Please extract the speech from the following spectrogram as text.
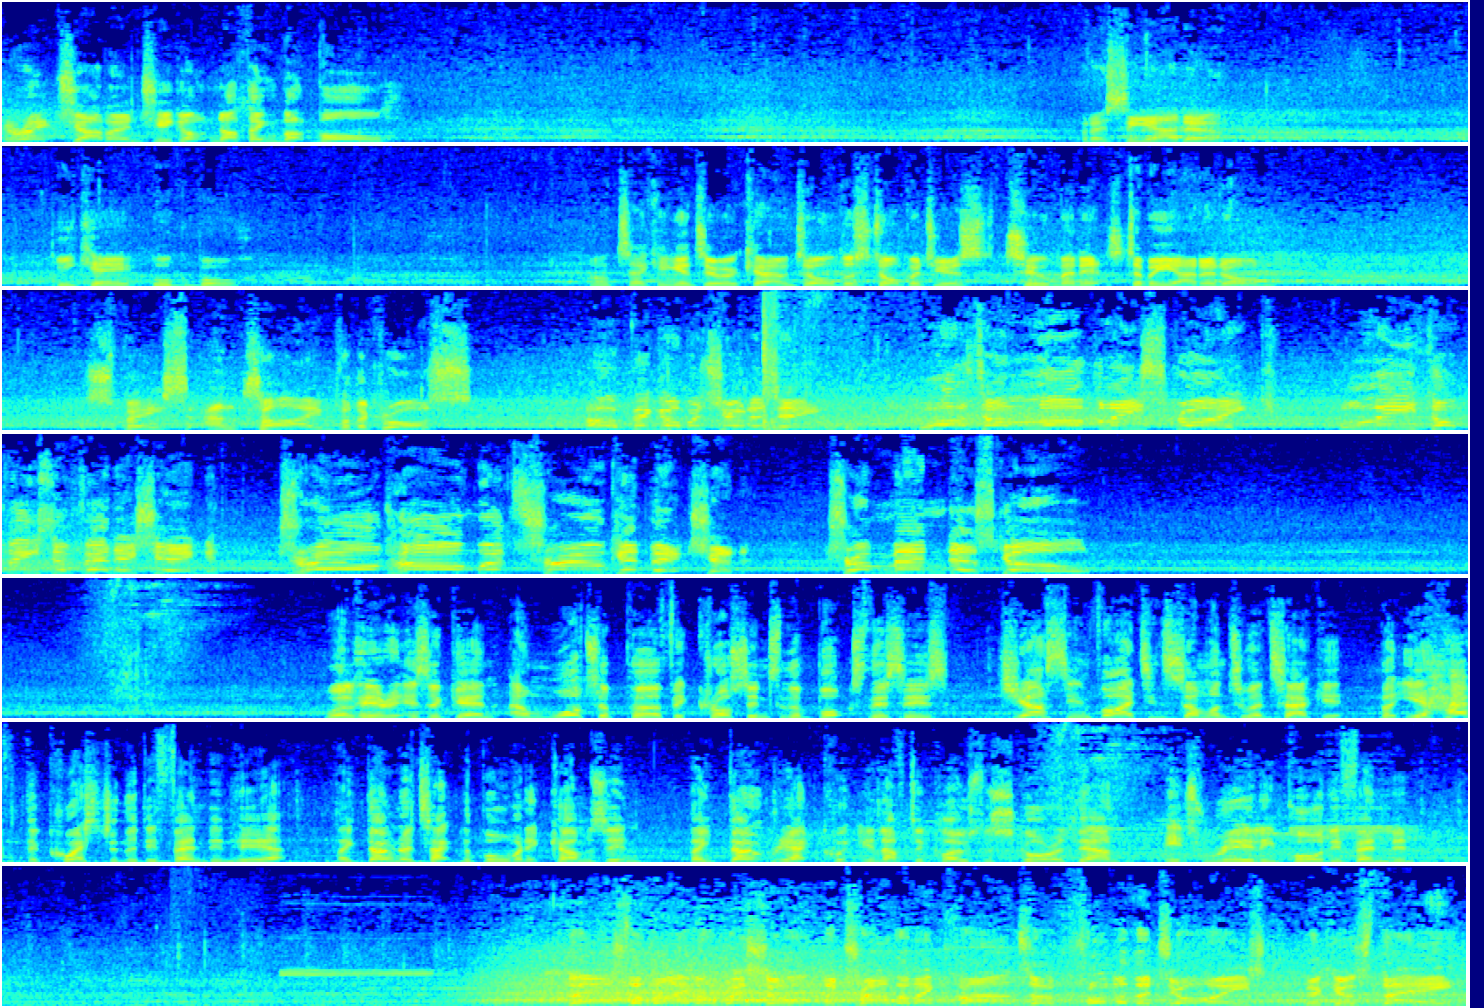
Great challenge, he got nothing but ball. Preciado. Ike Ugbo. Well, taking into account all the stoppages, two minutes to be added on. Space and time for the cross. Oh, big opportunity. What a lovely strike. Lethal piece of finishing. Drilled home with true conviction. Tremendous goal. Well, here it is again, and what a perfect cross into the box this is. Just inviting someone to attack it, but you have to question the defending here. They don't attack the ball when it comes in. They don't react quickly enough to close the scorer down. It's really poor defending. There's the final whistle. The travelling fans are full of the joys because they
